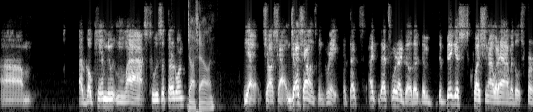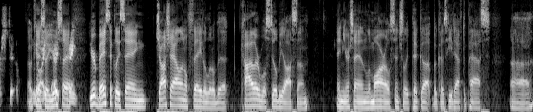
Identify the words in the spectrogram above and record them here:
um, I'd go Cam Newton last. Who is the third one? Josh Allen. Yeah, Josh Allen. Josh Allen's been great, but that's I, that's where I go. The, the, the biggest question I would have are those first two. Okay, you know, so I, you're I saying think, you're basically saying Josh Allen will fade a little bit. Kyler will still be awesome, and you're saying Lamar will essentially pick up because he'd have to pass. Uh,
